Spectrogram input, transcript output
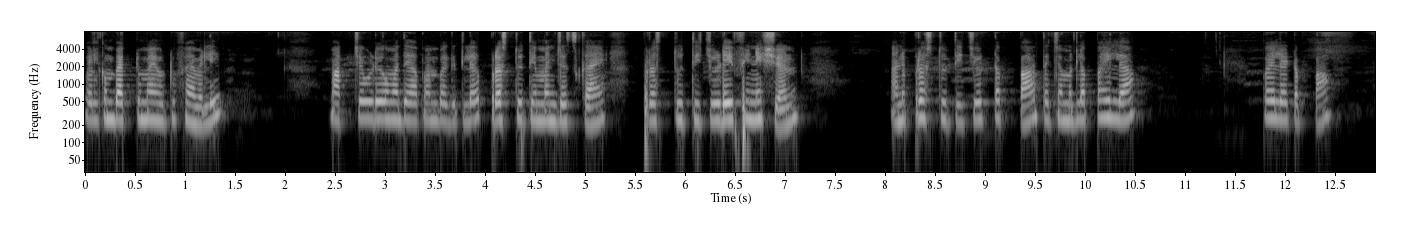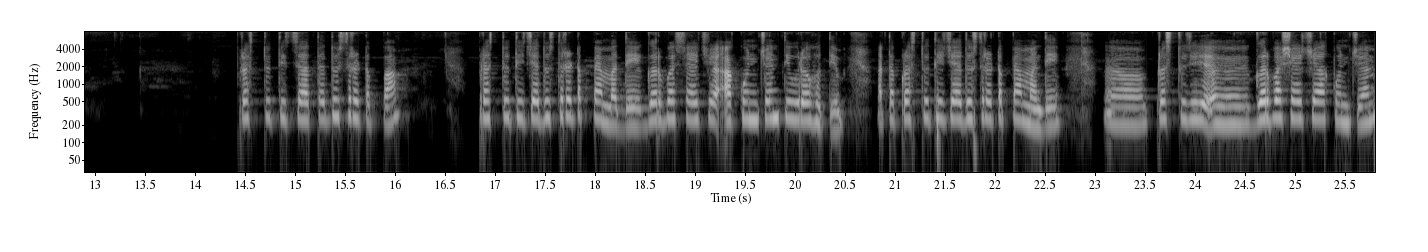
Welcome back to my YouTube family. मागच्या व्हिडिओमध्ये आपण बघितलं प्रस्तुती म्हणजेच काय? प्रस्तुतीची डेफिनेशन आणि प्रस्तुतीचे टप्पा. त्याच्यामधला पहिला पहिला टप्पा. प्रस्तुतीचा आता दुसरा टप्पा. प्रस्तुतीच्या दुसऱ्या टप्प्यामध्ये गर्भाशयाचे आकुंचन तीव्र होते. आता प्रस्तुतीच्या दुसऱ्या टप्प्यामध्ये प्रस्तुती गर्भाशयाचे आकुंचन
